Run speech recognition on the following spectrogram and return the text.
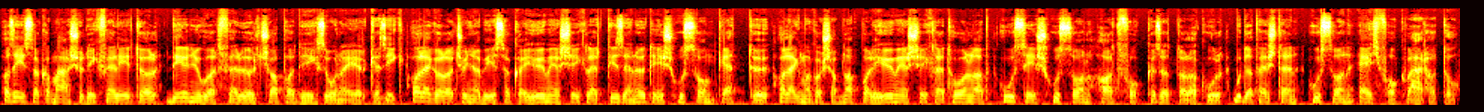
Az éjszaka második felétől délnyugat felől csapadékzóna érkezik. A legalacsonyabb éjszakai hőmérséklet 15 és 22. A legmagasabb nappali hőmérséklet holnap 20 és 26 fok között alakul. Budapesten 21 fok várható.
